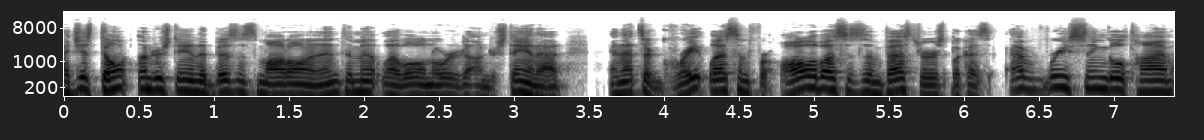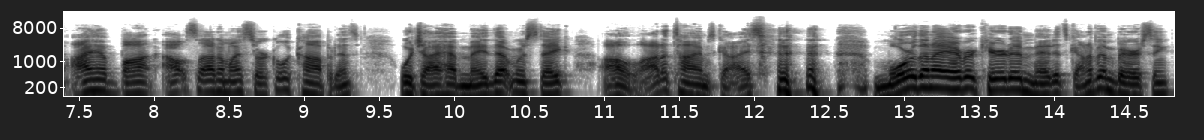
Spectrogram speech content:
I just don't understand the business model on an intimate level in order to understand that. And that's a great lesson for all of us as investors because every single time I have bought outside of my circle of competence, which I have made that mistake a lot of times, guys, more than I ever care to admit, it's kind of embarrassing,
